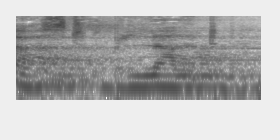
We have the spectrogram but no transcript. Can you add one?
First blood.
